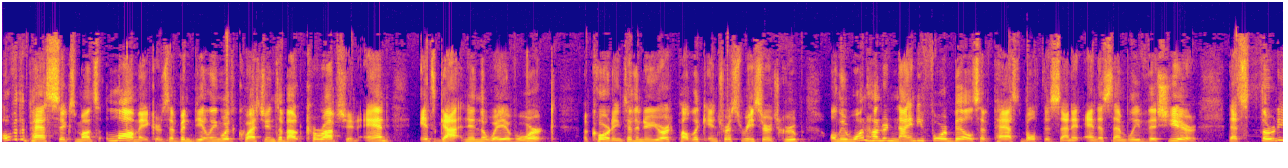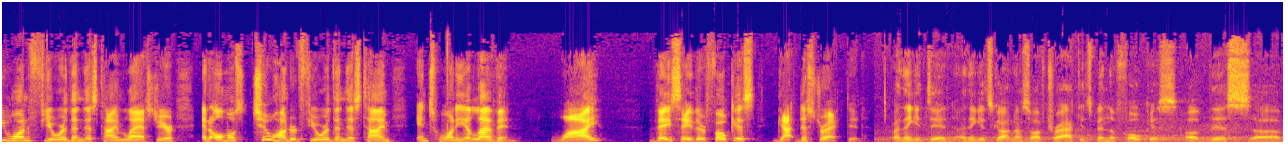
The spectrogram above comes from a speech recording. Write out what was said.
Over the past six months, lawmakers have been dealing with questions about corruption, and it's gotten in the way of work. According to the New York Public Interest Research Group, only 194 bills have passed both the Senate and Assembly this year. That's 31 fewer than this time last year, and almost 200 fewer than this time in 2011. Why? They say their focus got distracted. I think it did. I think it's gotten us off track. It's been the focus of this um,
